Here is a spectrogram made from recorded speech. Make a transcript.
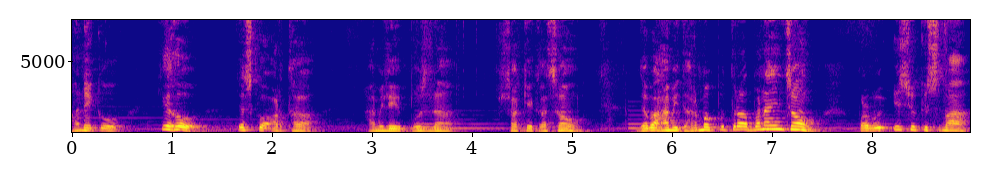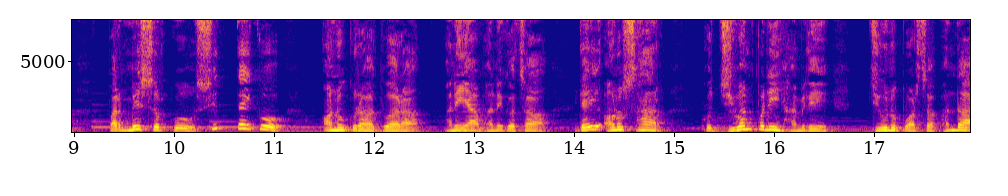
भनेको के हो त्यसको अर्थ हामीले बुझ्न सकेका छौँ। जब हामी धर्मपुत्र बनाइन्छौँ प्रभु यीशु कृष्णमा परमेश्वरको सित्तैको अनुग्रहद्वारा अनि यहाँ भनेको छ त्यही अनुसारको जीवन पनि हामीले जिउनु पर्छ भन्दा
